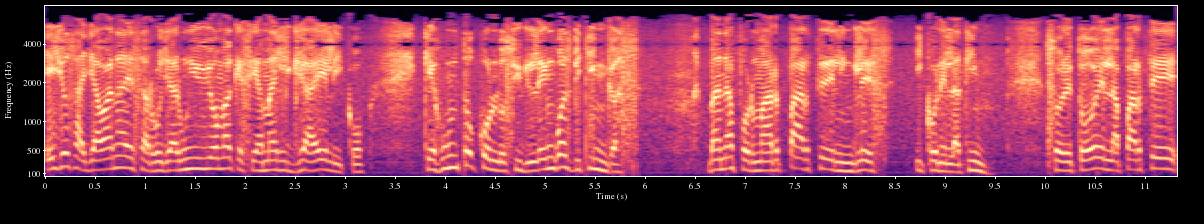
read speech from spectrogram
Ellos allá van a desarrollar un idioma que se llama el gaélico, que junto con las lenguas vikingas van a formar parte del inglés y con el latín. Sobre todo en la parte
